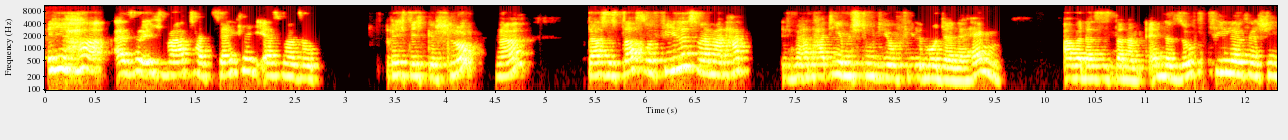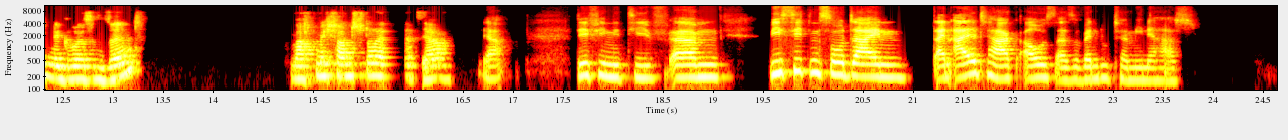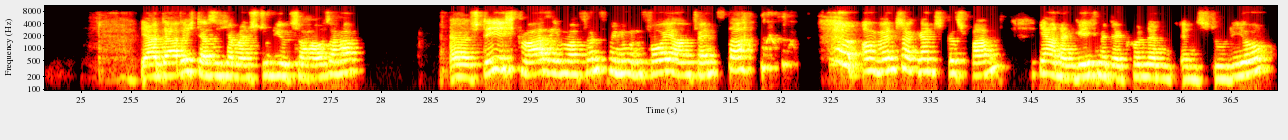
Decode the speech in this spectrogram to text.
Ja, also ich war tatsächlich erstmal so richtig geschluckt, ne? Dass es doch so viel ist, weil man hat, man hat hier im Studio viele Modelle hängen. Aber dass es dann am Ende so viele verschiedene Größen sind, macht mich schon stolz, ja. Ja, definitiv. Ähm, wie sieht denn so dein, dein Alltag aus, also wenn du Termine hast? Ja, dadurch, dass ich ja mein Studio zu Hause habe, äh, stehe ich quasi immer fünf Minuten vorher am Fenster und bin schon ganz gespannt. Ja, und dann gehe ich mit der Kundin ins Studio.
